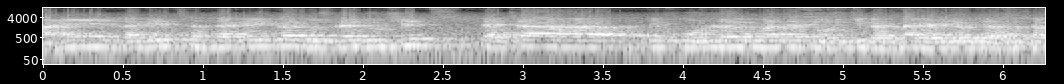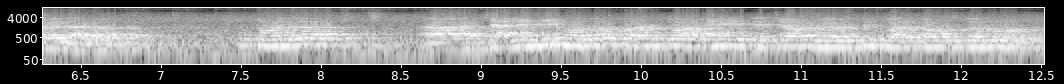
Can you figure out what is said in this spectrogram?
आणि लगेच संध्याकाळी किंवा दुसऱ्या दिवशीच त्याच्या ते फोडलं किंवा त्या चोरीची घटना घडली होती असं सगळं झालं होतं. थोडंसं चॅलेंजिंग होतं परंतु आम्ही त्याच्यावर व्यवस्थित वर्कआउट करून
